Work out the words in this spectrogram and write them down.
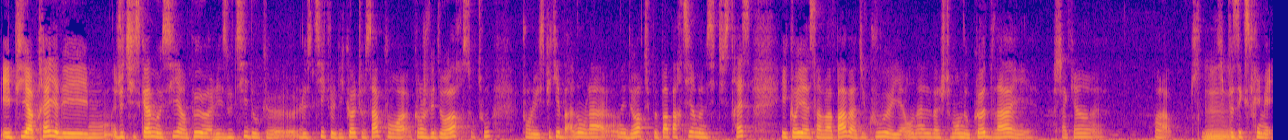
Et puis après, des, j'utilise quand même aussi un peu euh, les outils, donc le stick, le licol, tout ça, pour quand je vais dehors surtout, pour lui expliquer, bah non, là, on est dehors, tu peux pas partir même si tu stresses. Et quand ça va pas, bah du coup, on a bah, justement nos codes là et chacun, voilà, qui, hmm. peut s'exprimer.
